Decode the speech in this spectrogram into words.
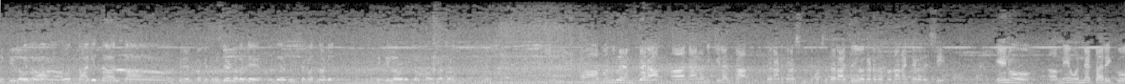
ನಿಖಿಲ್ ಅವರು ಅವತ್ತಾಗಿದ್ದ ಅಂತ ಇನ್ಸಿಡೆಂಟ್ ಬಗ್ಗೆ ಇನ್ಸಿಡೆಂಟ್ ಬಗ್ಗೆ ಒಂದು ಎರಡು ನಿಮಿಷ ಮಾತನಾಡಿ. ನಿಖಿಲ್ ಅವರು ಸ್ವಲ್ಪ ಬಂಧುಗಳ ಬಂಧುಗಳೇ ನಮಸ್ಕಾರ. ನಾನು ನಿಖಿಲ್ ಅಂತ. ಕರ್ನಾಟಕ ರಾಷ್ಟ್ರ ಪಕ್ಷದ ರಾಜ್ಯ ಯುವ ಘಟಕದ ಪ್ರಧಾನ ಕಾರ್ಯದರ್ಶಿ. ಏನು ಮೇ ಒಂದನೇ ತಾರೀಕು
